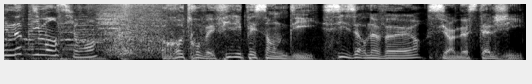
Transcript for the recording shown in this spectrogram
Une autre dimension. hein. Retrouvez Philippe et Sandy, 6h-9h sur Nostalgie.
